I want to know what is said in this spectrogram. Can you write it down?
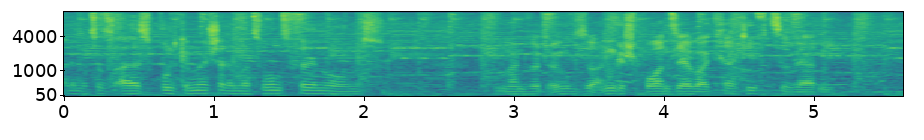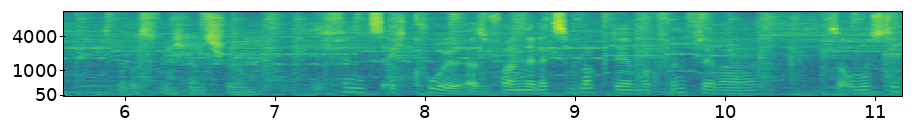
Animations alles bunt gemischt, Animationsfilme und Man wird irgendwie so angespornt, selber kreativ zu werden. So, das finde ich ganz schön. ich finde es echt cool. Also vor allem der letzte Block, der Block 5, der war saulustig.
